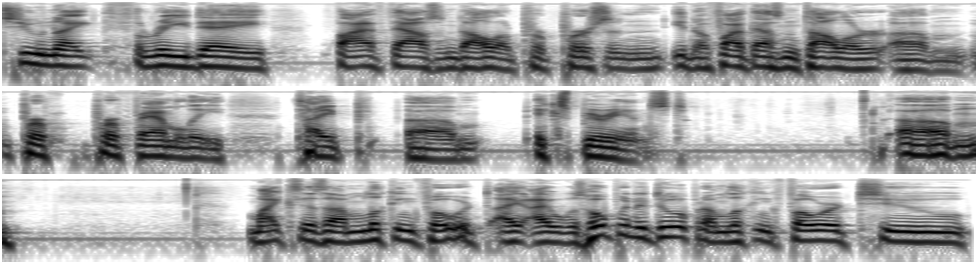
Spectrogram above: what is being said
two night, three day, five thousand dollar per person, you know, five thousand um, per per family type um, experienced. Um, Mike says, "I'm looking forward. I, I, was hoping to do it, but I'm looking forward to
